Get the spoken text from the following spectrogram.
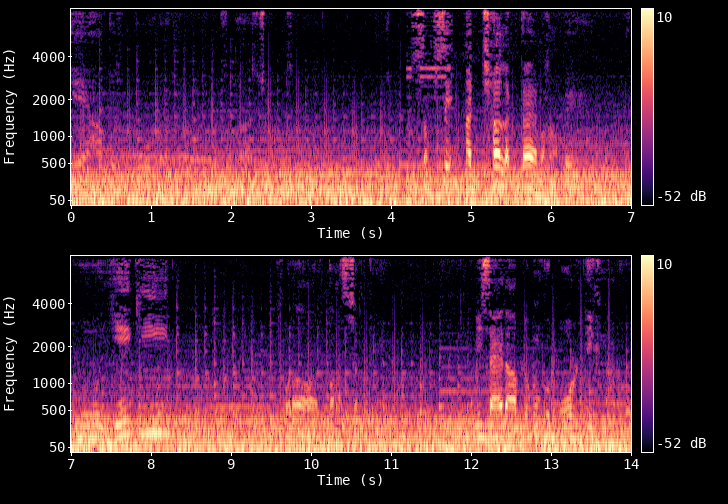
ये यहाँ पे। सबसे अच्छा लगता है वहाँ पे, वो ये कि थोड़ा और पास चलते हैं। अभी शायद आप लोगों को बोर्ड दिख ना रहा हो,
